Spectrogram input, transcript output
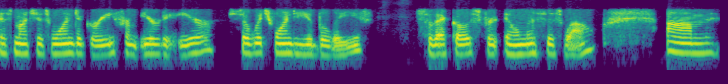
as much as one degree from ear to ear. So, which one do you believe? So, that goes for illness as well. Um,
